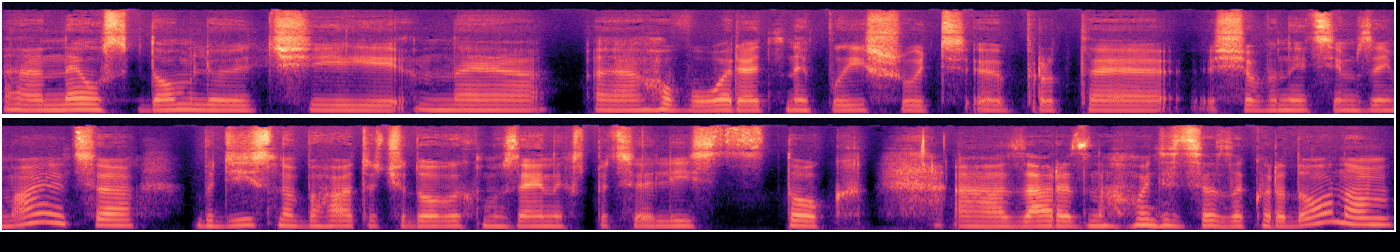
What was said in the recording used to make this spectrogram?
е, не усвідомлюють чи не говорять, не пишуть про те, що вони цим займаються, бо дійсно багато чудових музейних спеціалістів діток зараз знаходяться за кордоном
